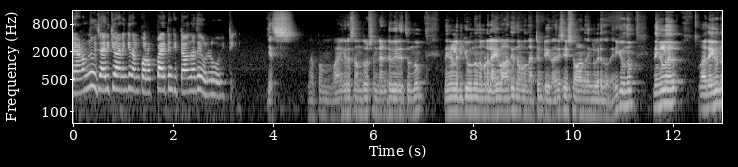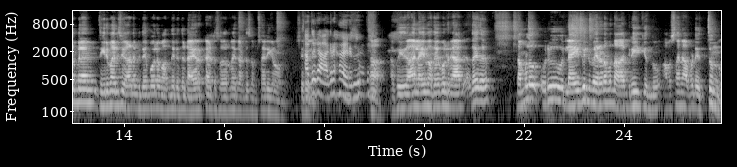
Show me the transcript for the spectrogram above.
വേണമെന്ന് വിചാരിക്കുകയാണെങ്കിൽ നമുക്ക് ഉറപ്പായിട്ടും കിട്ടാവുന്നതേ ഉള്ളൂ ഒ ടി യെസ് അപ്പം ഭയങ്കര സന്തോഷം രണ്ടുപേരെത്തുന്നു. നിങ്ങൾ എനിക്ക് തോന്നുന്നു നമ്മുടെ ലൈവ് ആദ്യം നമ്മളൊന്ന് അറ്റംപ്റ്റ് ചെയ്തു. അതിനുശേഷമാണ് നിങ്ങൾ വരുന്നത്. എനിക്ക് തോന്നുന്നു നിങ്ങൾ ദൈവം തമ്മിലാൻ തീരുമാനിച്ചു കാണും ഇതേപോലെ വന്നിരുന്ന് ഡയറക്റ്റ് ആയിട്ട് സാറിനെ കണ്ട് സംസാരിക്കണമെന്ന് ശരി. ആ അപ്പൊ ഇത് ആ ലൈവ് അതേപോലെ ഒരു അതായത് നമ്മൾ ഒരു ലൈവിൽ വരണമെന്ന് ആഗ്രഹിക്കുന്നു അവസാനം അവിടെ എത്തുന്നു.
